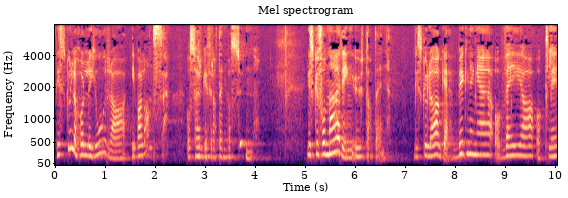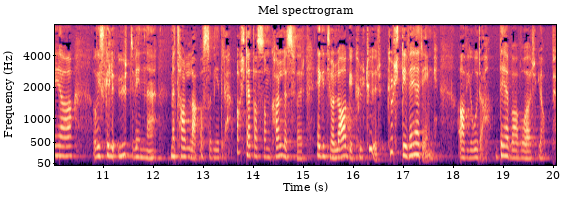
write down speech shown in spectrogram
Vi skulle holde jorda i balanse og sørge for at den var sunn. Vi skulle få næring ut av den. Vi skulle lage bygninger og veier og klær. Og vi skulle utvinne metaller osv. Alt dette som kalles for egentlig å lage kultur. Kultivering av jorda. Det var vår jobb.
